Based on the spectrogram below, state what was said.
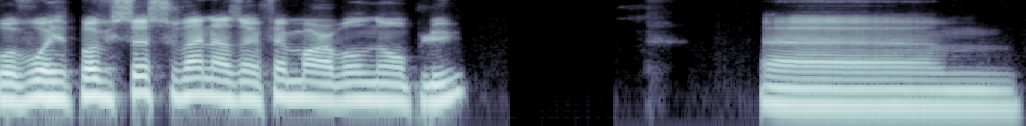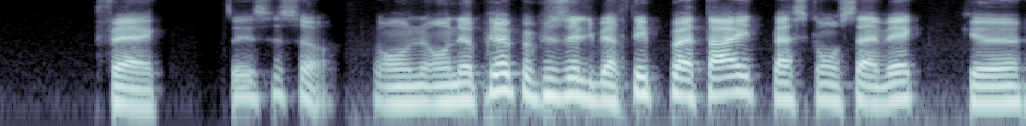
Pas, vu- pas vu ça souvent dans un film Marvel non plus. Euh, fait que, tu sais, c'est ça. On, on a pris un peu plus de liberté, peut-être parce qu'on savait que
